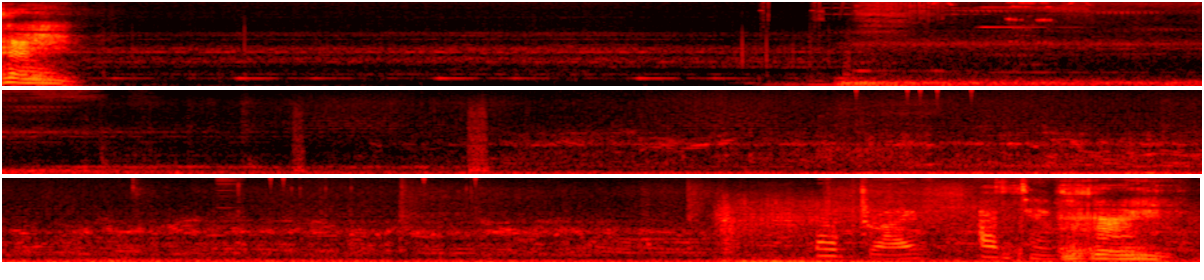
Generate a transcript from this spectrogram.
Warp drive active.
